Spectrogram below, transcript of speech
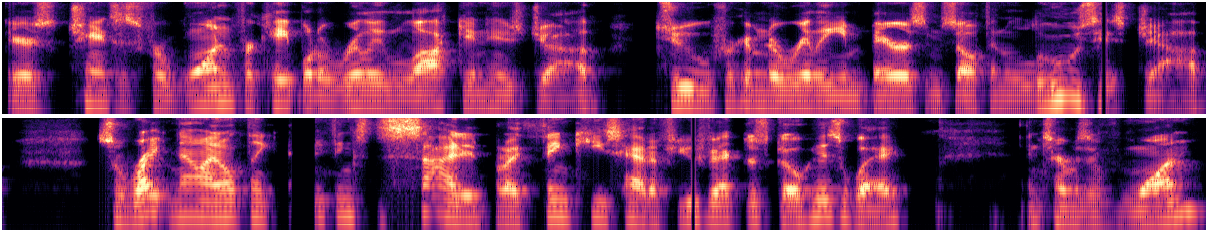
There's chances for one, for Capel to really lock in his job, two, for him to really embarrass himself and lose his job. So right now, I don't think anything's decided, but I think he's had a few factors go his way in terms of one,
